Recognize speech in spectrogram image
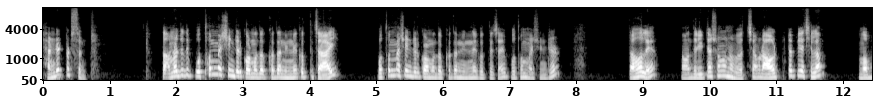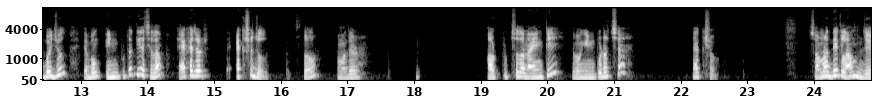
hundred percent তো আমরা যদি প্রথম মেশিনটার কর্মদক্ষতা নির্ণয় করতে চাই, প্রথম মেশিনটার কর্মদক্ষতা নির্ণয় করতে চাই, প্রথম মেশিনটার, তাহলে আমাদের এটা সমান হবে হচ্ছে আমরা আউটপুটটা পেয়েছিলাম নব্বই জুল এবং ইনপুটটা দিয়েছিলাম এক হাজার একশো জুল। তো আমাদের আউটপুট ছিল নাইনটি এবং ইনপুট হচ্ছে একশো। সো আমরা দেখলাম যে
